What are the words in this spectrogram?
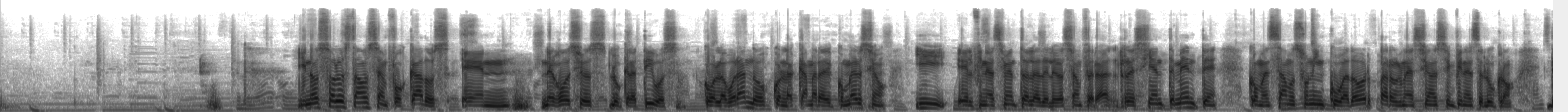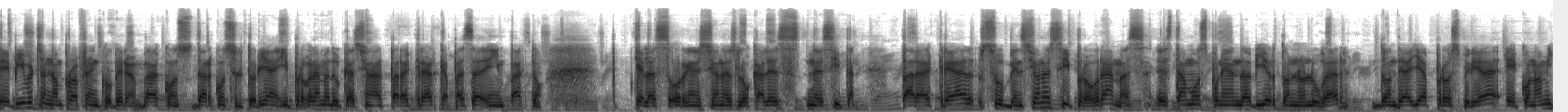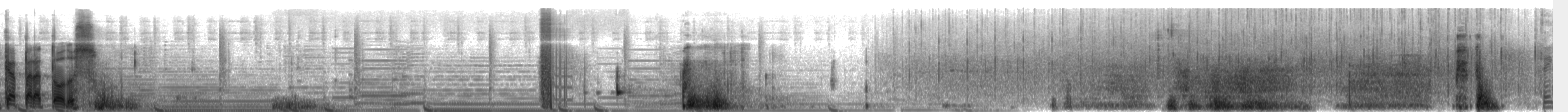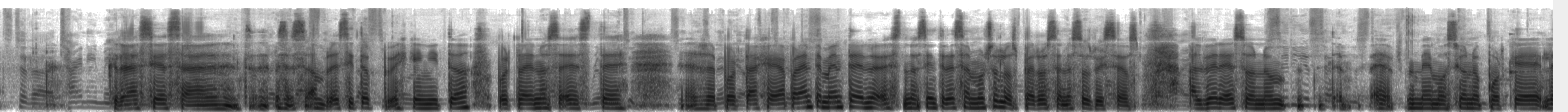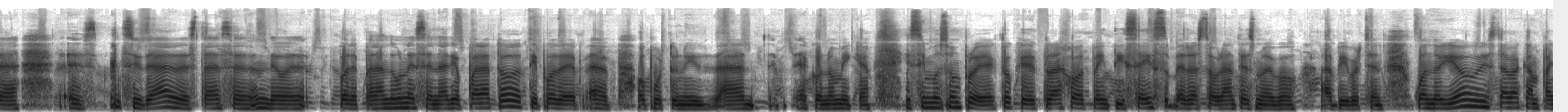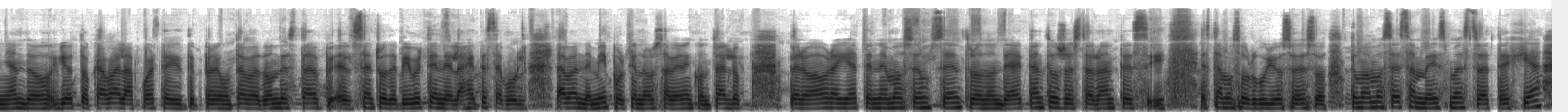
Y no solo estamos enfocados en negocios lucrativos, colaborando con la Cámara de Comercio y el financiamiento de la Delegación Federal. Recientemente comenzamos un incubador para organizaciones sin fines de lucro. The Beaverton Nonprofit Incubator va a dar consultoría y programa educacional para crear capacidad e impacto que las organizaciones locales necesitan. Para crear subvenciones y programas, estamos poniendo a Beaverton en un lugar donde haya prosperidad económica para todos. Yeah. Gracias al hombrecito pequeñito por traernos este reportaje. Aparentemente nos interesan mucho los perros en estos videos. Al ver eso eh, me emociono porque la ciudad está preparando un escenario para todo tipo de eh, oportunidad económica. Hicimos un proyecto que trajo 26 restaurantes nuevos a Beaverton. Yo estaba acompañando, yo tocaba la puerta y te preguntaba dónde está el centro de Beaverton y la gente se burlaban de mí porque no sabían encontrarlo. Pero ahora ya tenemos un centro donde hay tantos restaurantes y estamos orgullosos de eso. Tomamos esa misma estrategia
